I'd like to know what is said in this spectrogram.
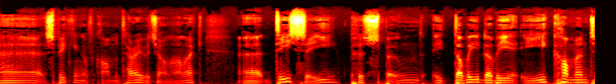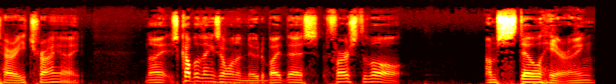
Uh, speaking of commentary with Jon Anik, uh, DC postponed a WWE commentary tryout. Now, there's a couple of things I want to note about this. First of all, I'm still hearing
